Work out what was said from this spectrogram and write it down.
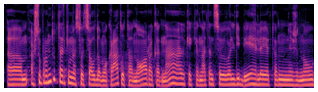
Aš suprantu, tarkime, socialdemokratų tą norą, kad, na, kiekviena ten savivaldybėlė ir ten, nežinau,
